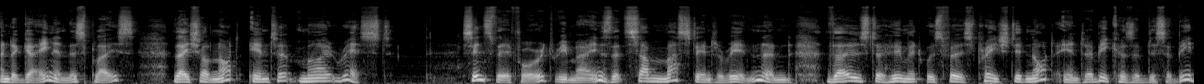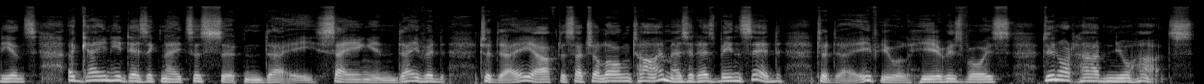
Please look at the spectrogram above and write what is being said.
And again in this place, They shall not enter my rest. Since therefore it remains that some must enter in, and those to whom it was first preached did not enter because of disobedience, again he designates a certain day, saying in David, Today, after such a long time, as it has been said, Today, if you will hear his voice, do not harden your hearts.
